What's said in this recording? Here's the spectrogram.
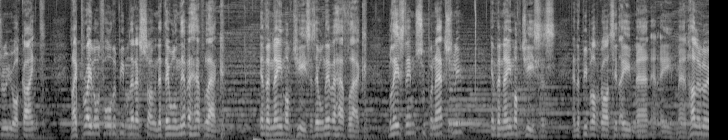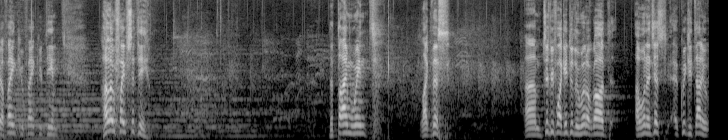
true, you are kind. And I pray, Lord, for all the people that are sown, that they will never have lack. In the name of Jesus, they will never have lack. Bless them supernaturally in the name of Jesus. And the people of God said, Amen and Amen. Hallelujah. Thank you, thank you, team. Hello, Faith City. The time went like this. Um, just before I get to the Word of God, I want to just uh, quickly tell you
